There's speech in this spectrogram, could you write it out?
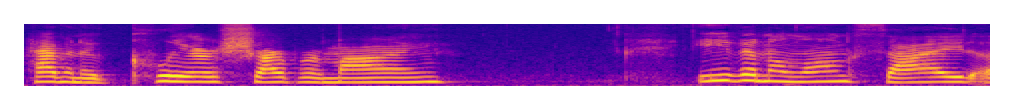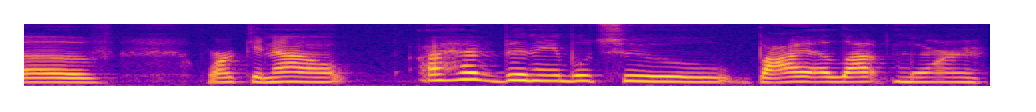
having a clear, sharper mind. Even alongside of working out, I have been able to buy a lot more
